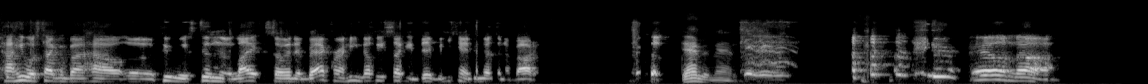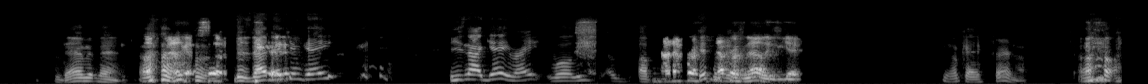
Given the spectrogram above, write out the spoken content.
how he was talking about how uh, people were stealing the light. So in the background, he know he's sucking dick, but he can't do nothing about it. Damn it, man. Hell nah. Damn it, man. Does that make him gay? He's not gay, right? Well, at least a, a that, person, that of personality is gay. Okay, fair enough. Um,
